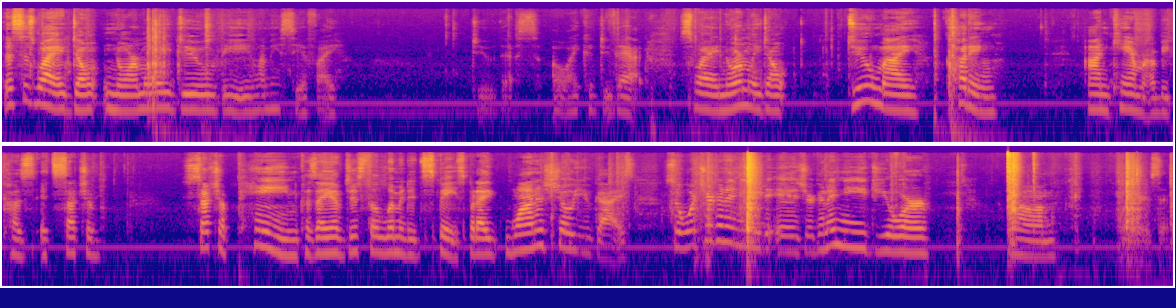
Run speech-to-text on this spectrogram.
This is why I don't normally do the, let me see if I do this. Oh, I could do that. That's why I normally don't do my cutting on camera because it's such a such a pain because I have just a limited space. But I want to show you guys. So what you're going to need is you're going to need your, um, where is it?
